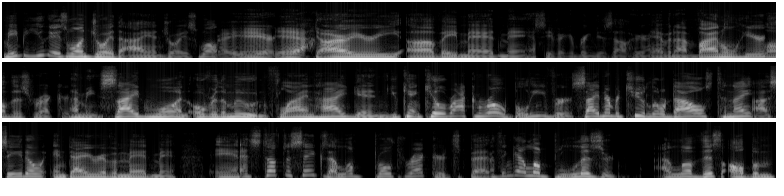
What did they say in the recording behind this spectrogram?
maybe you guys will enjoy that I enjoy as well? Right here. Yeah. Diary of a Madman. See if I can bring this out here. I have it on vinyl here. Love this record. I mean, side one, Over the Mountain, Flying High Again, You Can't Kill Rock and Roll, Believer. Side number two, Little Dolls, Tonight, S.A.T.O., and Diary of a Madman. And it's tough to say because I love both records, but I think I love Blizzard. I love this album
